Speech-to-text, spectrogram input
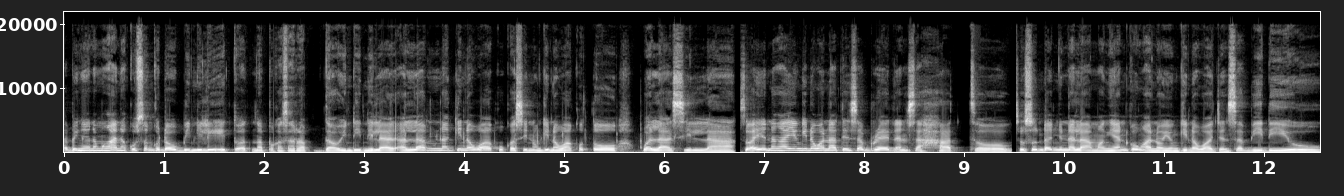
Sabi nga ng mga anak ko, saan ko daw binili ito at napakasarap daw. Hindi nila alam na ginawa ko kasi nung ginawa ko to, wala sila. So, ayan na nga yung ginawa natin sa bread and sa hot dog. Susundan nyo na lamang yan kung ano yung ginawa dyan sa video.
